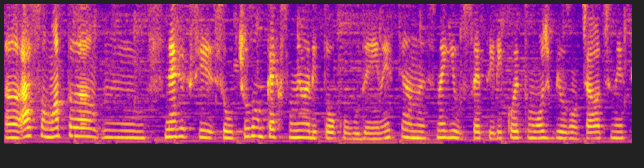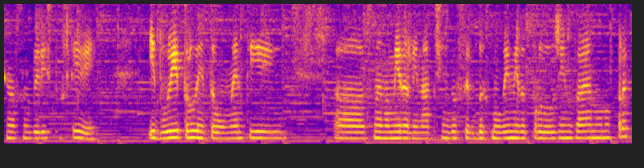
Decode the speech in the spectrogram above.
аз самата м- някак си се очудвам как са минали толкова години. Наистина не сме ги усетили, което може би означава, че наистина сме били щастливи. И дори трудните моменти сме намирали начин да се вдъхновим и да продължим заедно напред.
